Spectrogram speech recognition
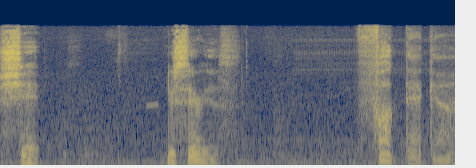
Shit. You serious? Fuck that guy.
